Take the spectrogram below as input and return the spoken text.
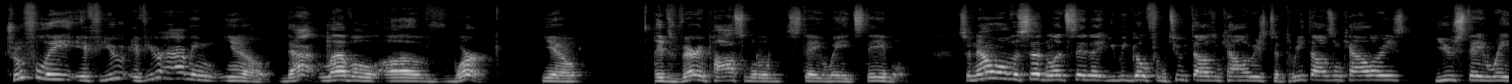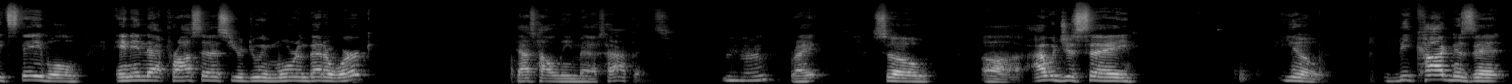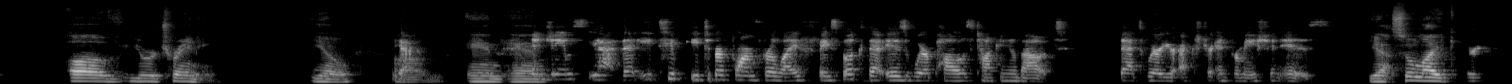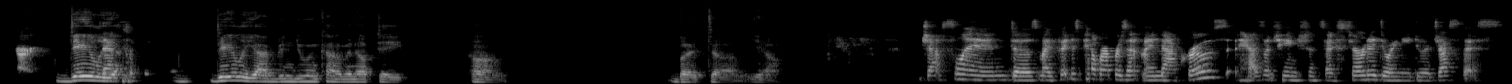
Truthfully, if you if you're having you know that level of work, you know, it's very possible to stay weight stable. So now all of a sudden, let's say that you we go from 2,000 calories to 3,000 calories, you stay weight stable, and in that process, you're doing more and better work. That's how lean mass happens Mhm. right? So uh, I would just say, you know, be cognizant of your training, you know, Yeah. um, and And and James, yeah, that eat to eat to perform for life Facebook, that is where Paul is talking about. That's where your extra information is. yeah. So like daily, the daily, I've been doing kind of an update, um, but um, yeah, Jesslyn, does MyFitnessPal represent my macros? It hasn't changed since I started. Do I need to adjust this?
